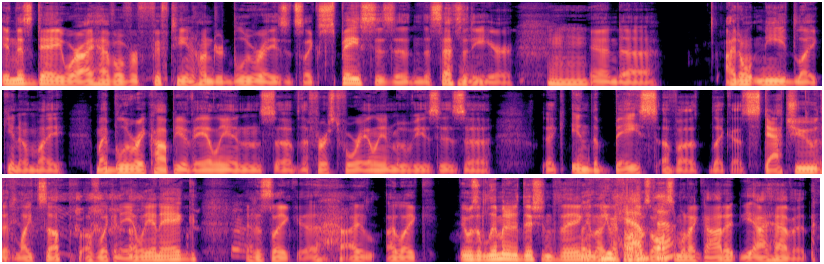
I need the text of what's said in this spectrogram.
in this day where I have over fifteen hundred Blu-rays, it's like space is a necessity Mhm. here, Mm-hmm. and uh, I don't need like you know my my Blu-ray copy of Aliens of the first four Alien movies is uh like in the base of a like a statue that lights up of like an alien egg, and it's like uh, I I like it was a limited edition thing, and like I thought it was that? awesome when I got it. Yeah, I have it. And,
